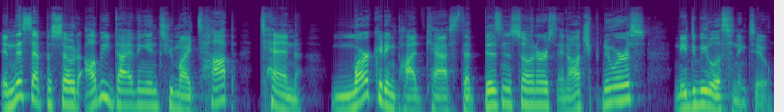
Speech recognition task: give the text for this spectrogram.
In this episode, I'll be diving into my top 10 marketing podcasts that business owners and entrepreneurs need to be listening to.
